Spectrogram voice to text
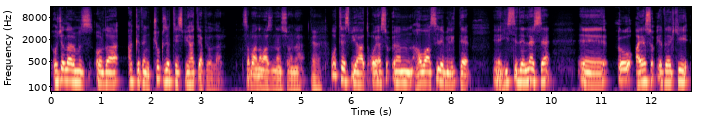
hocalarımız orada hakikaten çok güzel tesbihat yapıyorlar sabah namazından sonra. Evet. O tesbihat o Ayasofya'nın havasıyla birlikte e, hissederlerse e, o Ayasofya'daki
